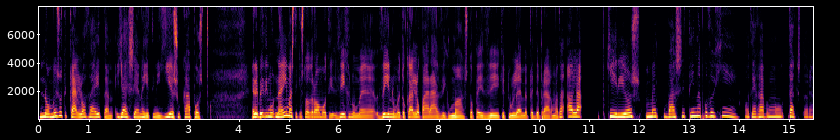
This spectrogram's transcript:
Νομίζω ότι καλό θα ήταν για εσένα, για την υγεία σου κάπως Ρε παιδί μου, να είμαστε και στο δρόμο ότι δείχνουμε, δίνουμε το καλό παράδειγμα στο παιδί και του λέμε πέντε πράγματα, αλλά κυρίως με βάση την αποδοχή. Ότι αγάπη μου, εντάξει τώρα,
